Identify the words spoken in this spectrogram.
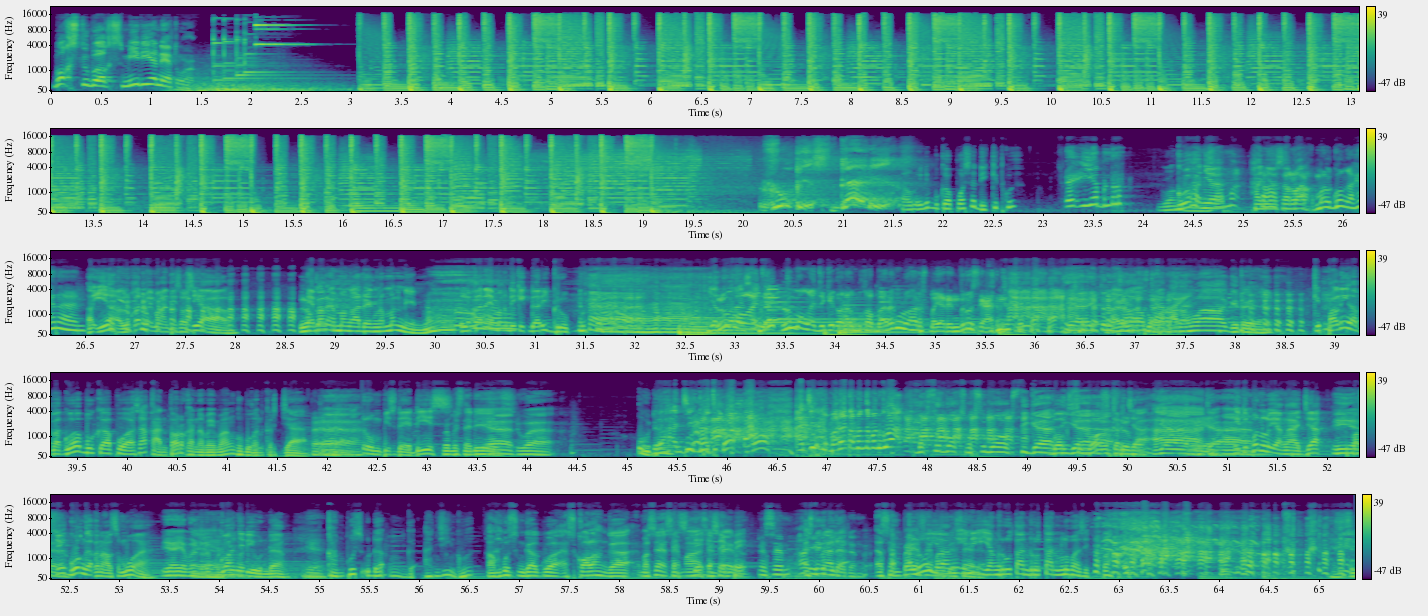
Box to Box Media Network. Rupis Daddy Tahun ini buka puasa dikit gue. Eh iya bener. Gue hanya hanya Ah, kalau sama Akmal gue gak heran. Ah, iya, lu kan memang antisosial. Lu kan emang gak ada yang nemenin. lu kan emang dikick dari grup. ya lu gua mau ngajak, lu mau ngajakin orang buka bareng lu harus bayarin terus kan? Iya itu Ayo lah buka bareng lah gitu ya. Paling apa? Gue buka puasa kantor karena memang hubungan kerja. Rumpis dedis. Rubis tadi. Ya dua. Udah anjing. anjing ke mana teman-teman gue? Box to box, box to box, tiga, Box tiga. to box kerjaan. Tiga, kerjaan. Itu pun lu yang ngajak. Iya. Maksudnya gue gak kenal semua. Iya iya bener. Gue hanya diundang. Iya. Kampus udah enggak anjing gue. Kampus enggak gua, eh, sekolah enggak. Maksudnya SMA, SD, SMP. SMA SD iya, enggak ada. SMP, Lu SMA yang ini ada. yang rutan-rutan lu masih.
